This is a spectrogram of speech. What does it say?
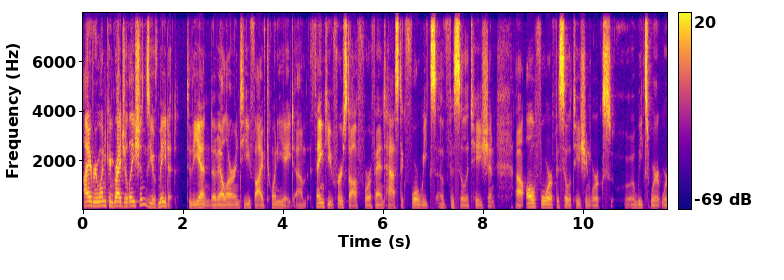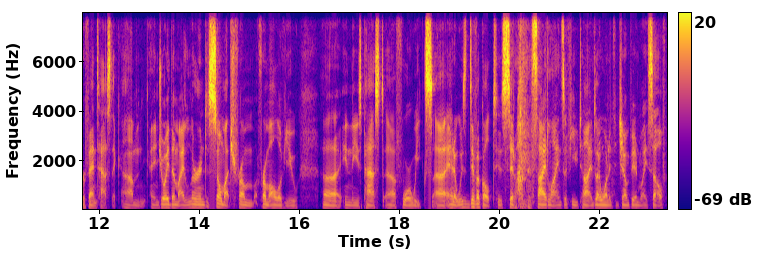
Hi, everyone. Congratulations. You have made it to the end of LRNT 528. Um, thank you, first off, for a fantastic four weeks of facilitation. Uh, all four facilitation works uh, weeks were, were fantastic. Um, I enjoyed them. I learned so much from, from all of you. Uh, in these past uh, four weeks. Uh, and it was difficult to sit on the sidelines a few times. I wanted to jump in myself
